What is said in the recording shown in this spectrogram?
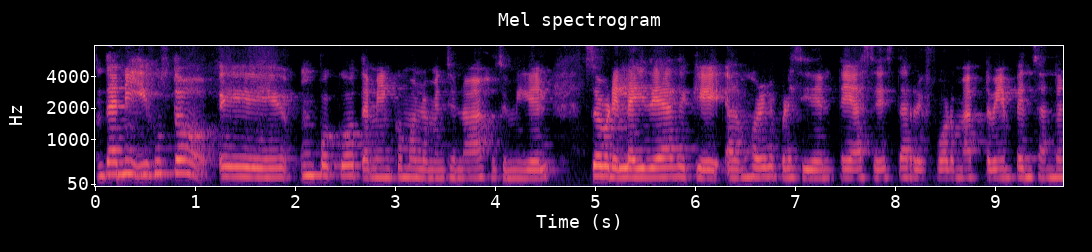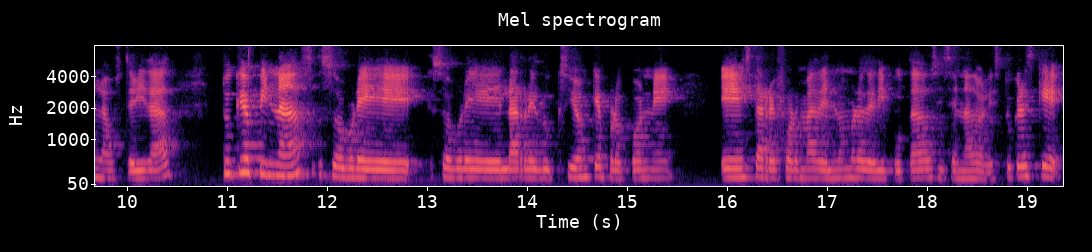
Dani, y justo eh, un poco también como lo mencionaba José Miguel, sobre la idea de que a lo mejor el presidente hace esta reforma también pensando en la austeridad. ¿Tú qué opinas sobre, sobre la reducción que propone esta reforma del número de diputados y senadores? ¿Tú crees que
